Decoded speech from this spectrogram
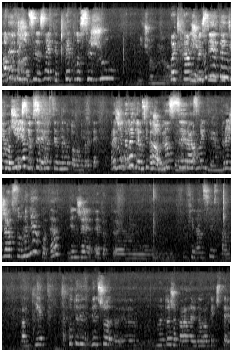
А потім оце, знаєте, тепло сижу, нічого не робити. батькам Ні, щось ну, я дітям є я і про цей все. простір не готова говорити. Краще, Ну, давайте я вам скажу, у нас цікавиться. цей раз А ми йдемо. приїжджав Сугоняко, да? він же этот, ем, фінансист, там, банкір. Так от він, він що, е, ми теж паралельно роки 4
